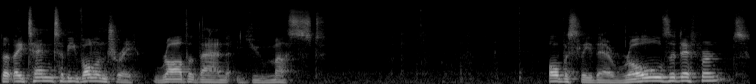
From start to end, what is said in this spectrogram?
but they tend to be voluntary rather than you must. Obviously, their roles are different.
